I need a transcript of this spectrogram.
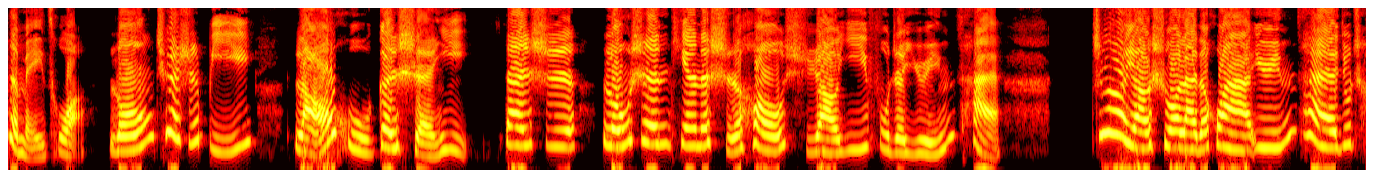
的没错，龙确实比老虎更神异，但是……”龙升天的时候需要依附着云彩，这样说来的话，云彩就超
